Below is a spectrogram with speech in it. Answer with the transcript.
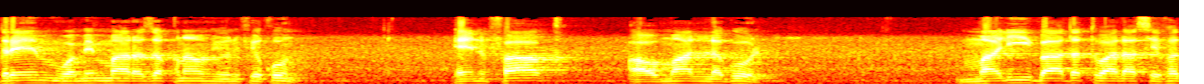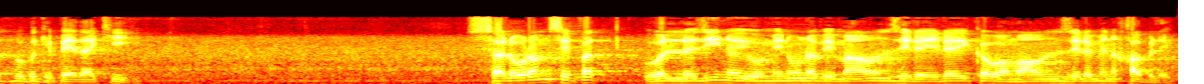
دریم و مما رزقناهم ينفقون انفاق او مال لګول مالی عبادت والا صفت به کې پیدا کی سلورم صفت والذین یؤمنون بما انزل الیک و ما انزل من قبلک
